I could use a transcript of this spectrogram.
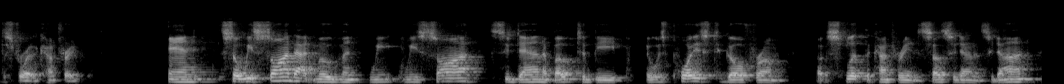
destroy the country. And so we saw that movement. We, we saw Sudan about to be, it was poised to go from uh, split the country into South Sudan and Sudan.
